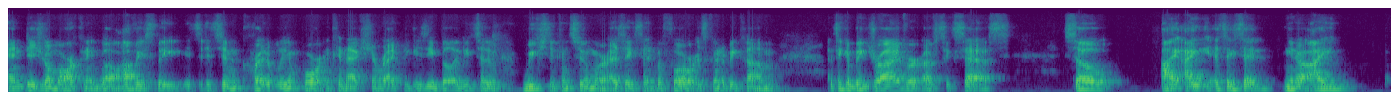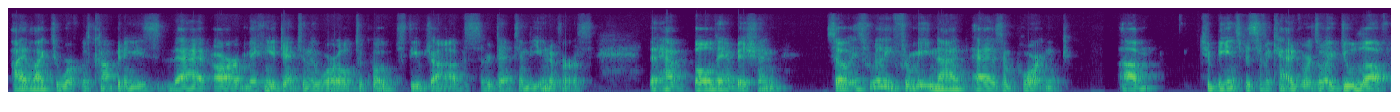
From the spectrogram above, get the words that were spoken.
and digital marketing? Well, obviously, it's it's an incredibly important connection, right? Because the ability to reach the consumer, as I said before, is going to become, I think, a big driver of success. So I, I as I said, you know, I I like to work with companies that are making a dent in the world, to quote Steve Jobs, or dent in the universe, that have bold ambition. So it's really, for me, not as important um, to be in specific categories. So I do love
